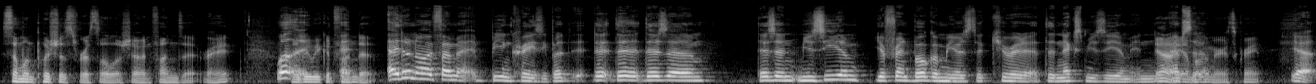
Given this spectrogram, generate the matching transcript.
someone pushes for a solo show and funds it right Well, maybe I- we could fund it I don't know if I'm being crazy, but the, the, there's a there's a museum. Your friend Bogomir is the curator at the next museum in yeah yeah Amsterdam. Bogomir, it's great Yeah.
